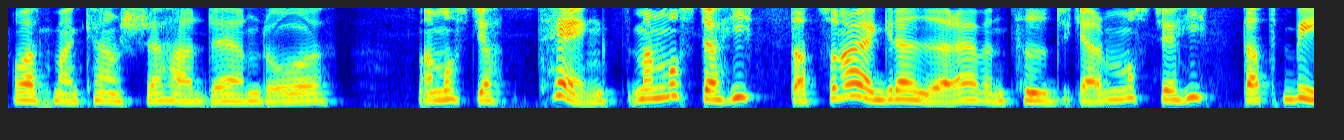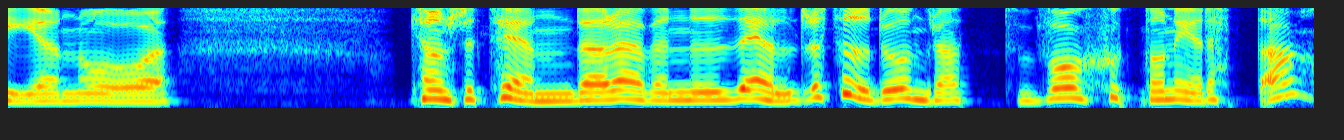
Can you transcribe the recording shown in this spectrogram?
Och att man kanske hade ändå, man måste ju ha tänkt, man måste ha hittat sådana här grejer även tidigare. Man måste ju ha hittat ben och kanske tänder även i äldre tid och undrat vad sjutton är detta?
